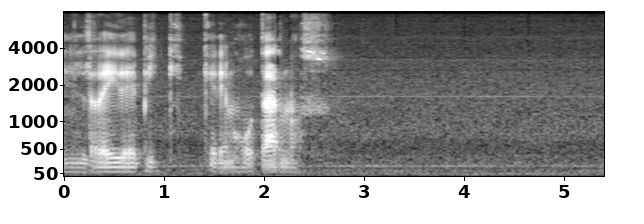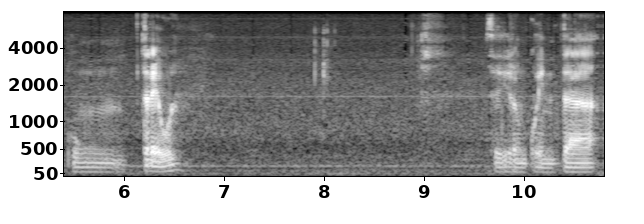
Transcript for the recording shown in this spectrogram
En el rey de Epic queremos botarnos un trébol. Se dieron cuenta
